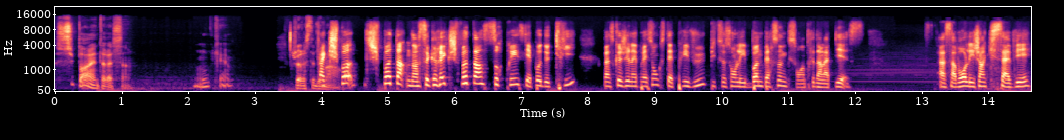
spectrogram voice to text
Super intéressant. OK. Je vais rester de Fait que je suis pas, je suis pas tant. Non, c'est correct, je suis pas tant surprise qu'il n'y ait pas de cri parce que j'ai l'impression que c'était prévu puis que ce sont les bonnes personnes qui sont entrées dans la pièce. À savoir les gens qui savaient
